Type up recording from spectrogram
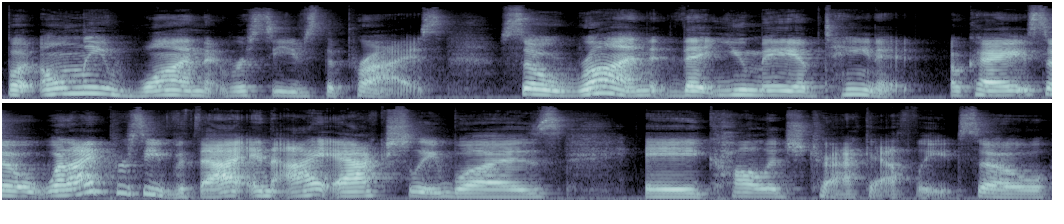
but only one receives the prize? So run that you may obtain it. Okay, so what I perceive with that, and I actually was a college track athlete. So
